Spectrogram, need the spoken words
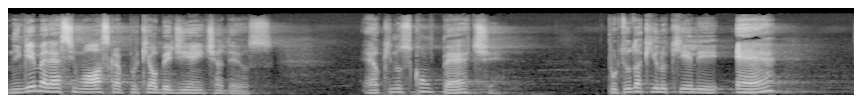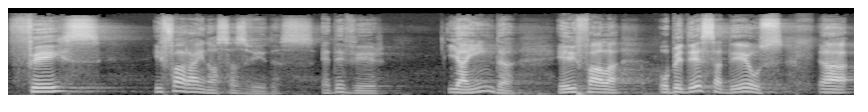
Ninguém merece um Oscar porque é obediente a Deus. É o que nos compete por tudo aquilo que Ele é, fez e fará em nossas vidas. É dever. E ainda, Ele fala: obedeça a Deus ah,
